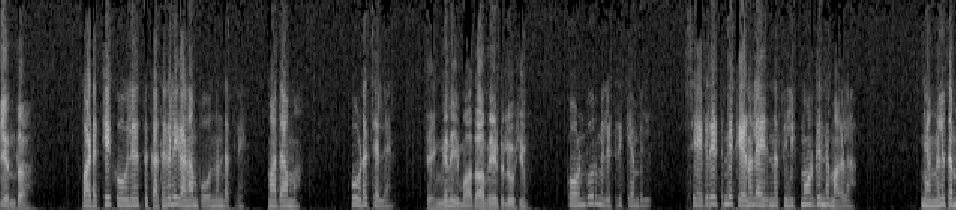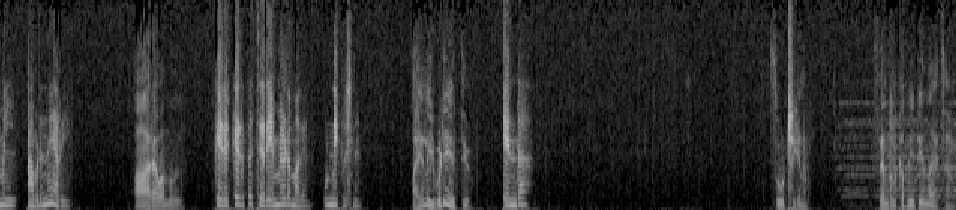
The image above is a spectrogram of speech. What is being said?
എന്താ? വടക്കേ കോവിലകത്ത് കഥകളി കാണാൻ പോകുന്നുണ്ടത്രേ മദാമ്മ. കൂടെ ചെല്ലാൻ. എങ്ങനെ ഈ മദാമയായിട്ട് ലോഹ്യം? കോൺപൂർ മിലിറ്ററി ക്യാമ്പിൽ ശേഖരേട്ടന്റെ കേണലായിരുന്ന ഫിലിപ്പ് മോർഗന്റെ മകളാ. ഞങ്ങൾ തമ്മിൽ അവിടുന്ന് അറിയും. ആരാ വന്നത്? കിഴക്കെടുത്ത ചെറിയമ്മയുടെ മകൻ ഉണ്ണികൃഷ്ണൻ. അയാൾ ഇവിടെ എത്തിയോ? എന്താ? സൂക്ഷിക്കണം. സെൻട്രൽ കമ്മിറ്റി എന്ന് അയച്ചാണ്.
